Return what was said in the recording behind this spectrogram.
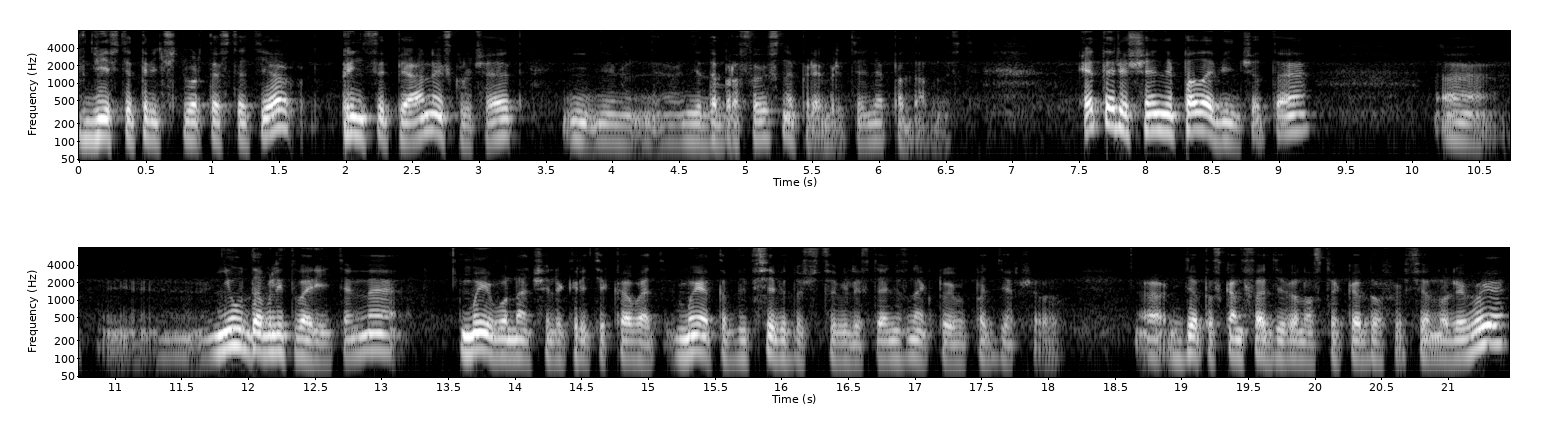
234 статья принципиально исключает недобросовестное приобретение по давности. Это решение половинчатое, а, неудовлетворительное. Мы его начали критиковать. Мы, это все ведущие цивилисты, я не знаю, кто его поддерживал. А, где-то с конца 90-х годов и все нулевые.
